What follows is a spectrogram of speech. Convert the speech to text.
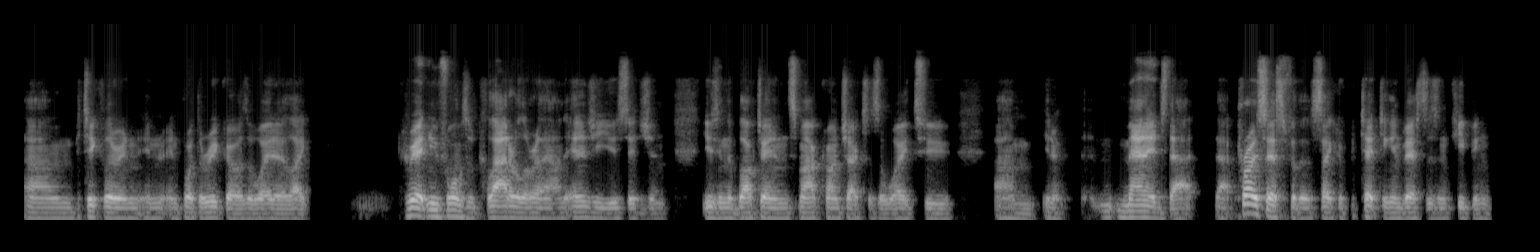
um, particularly in, in, in Puerto Rico, as a way to like create new forms of collateral around energy usage and using the blockchain and smart contracts as a way to um, you know manage that that process for the sake of protecting investors and keeping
